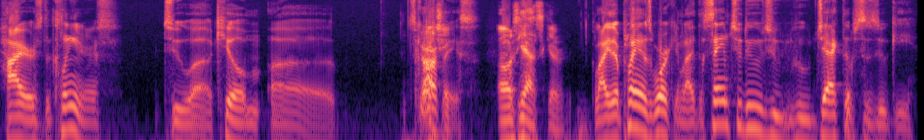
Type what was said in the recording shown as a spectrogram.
hires the cleaners to uh, kill uh, Scarface. Oh yeah, Scarface. Like their plan's working. Like the same two dudes who who jacked up Suzuki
